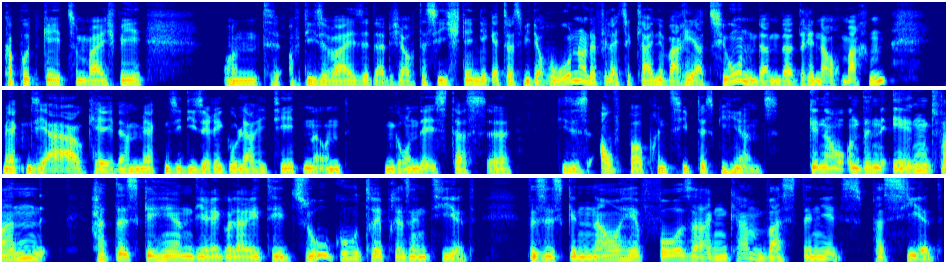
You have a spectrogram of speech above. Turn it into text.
kaputt geht zum Beispiel. Und auf diese Weise, dadurch auch, dass sie ständig etwas wiederholen oder vielleicht so kleine Variationen dann da drin auch machen, merken sie, ah, okay, dann merken sie diese Regularitäten und im Grunde ist das äh, dieses Aufbauprinzip des Gehirns. Genau, und dann irgendwann hat das Gehirn die Regularität so gut repräsentiert, dass es genau hervorsagen kann, was denn jetzt passiert,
